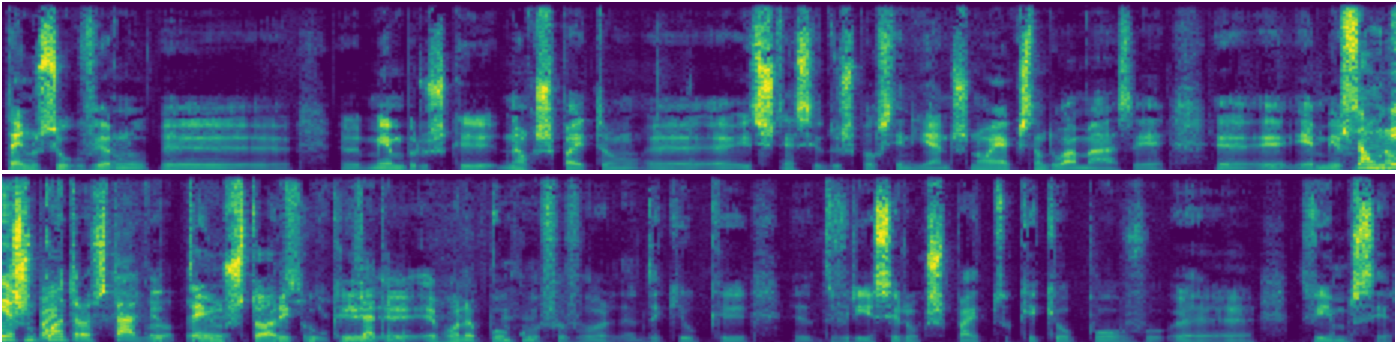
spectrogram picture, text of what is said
tem no seu governo uh, uh, membros que não respeitam a existência dos palestinianos. Não é a questão do Hamas, é, é, é mesmo. São mesmo contra o Estado. Tem um histórico que abona pouco uhum. a favor daquilo que deveria ser o respeito que aquele povo uh, devia merecer.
